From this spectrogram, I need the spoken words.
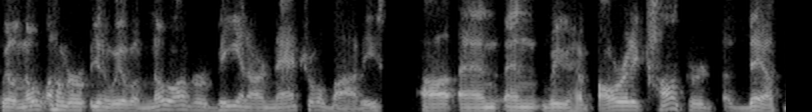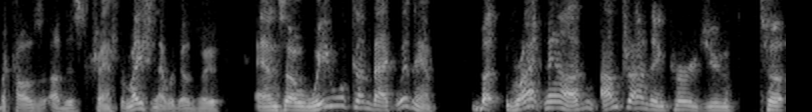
We'll no longer, you know, we will no longer be in our natural bodies. Uh, and and we have already conquered death because of this transformation that we go through. And so we will come back with him. But right now, I'm, I'm trying to encourage you to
